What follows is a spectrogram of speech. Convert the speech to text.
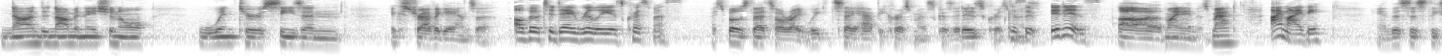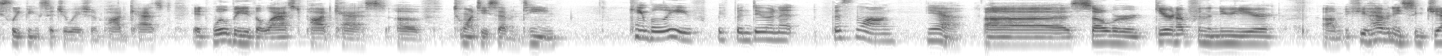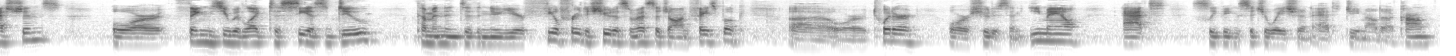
Non denominational winter season extravaganza. Although today really is Christmas. I suppose that's all right. We could say Happy Christmas because it is Christmas. Because it, it is. Uh, my name is Matt, I'm Ivy. and this is the Sleeping Situation Podcast. It will be the last podcast of 2017. Can't believe we've been doing it this long. Yeah. Uh, so we're gearing up for the new year. Um, if you have any suggestions or things you would like to see us do coming into the new year, feel free to shoot us a message on Facebook uh, or Twitter or shoot us an email at sleepingsituation at gmail.com.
